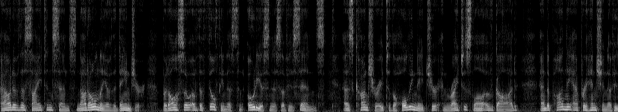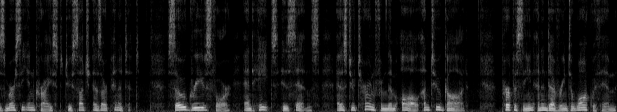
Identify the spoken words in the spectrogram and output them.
out of the sight and sense not only of the danger, but also of the filthiness and odiousness of his sins, as contrary to the holy nature and righteous law of God, and upon the apprehension of his mercy in Christ to such as are penitent, so grieves for and hates his sins, as to turn from them all unto God, purposing and endeavoring to walk with him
